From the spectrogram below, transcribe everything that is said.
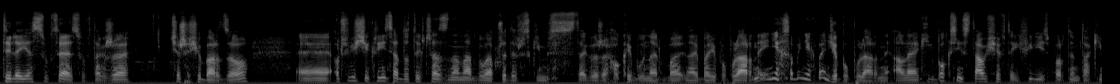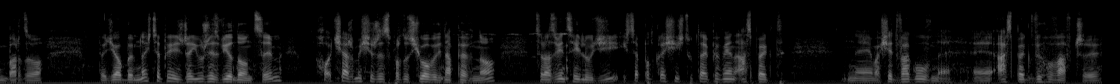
Tyle jest sukcesów, także cieszę się bardzo. E, oczywiście Krynica dotychczas znana była przede wszystkim z tego, że hokej był najba- najbardziej popularny i niech sobie niech będzie popularny, ale kickboxing stał się w tej chwili sportem takim bardzo, powiedziałbym, no i chcę powiedzieć, że już jest wiodącym, chociaż myślę, że sportów siłowych na pewno coraz więcej ludzi i chcę podkreślić tutaj pewien aspekt, e, właśnie dwa główne. E, aspekt wychowawczy,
